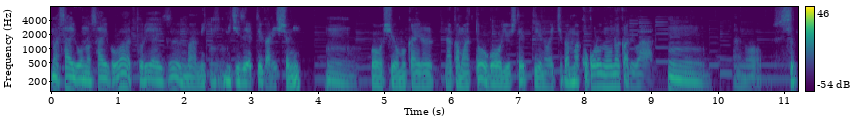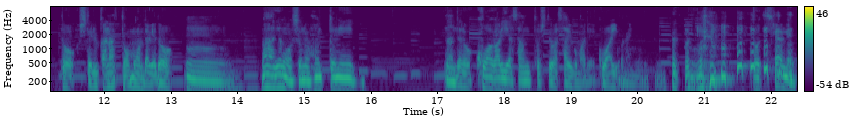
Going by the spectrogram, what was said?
まあ、最後の最後は、とりあえず、まあ、み道うん連れっていうかね、一緒に、うん。こう、死を迎える仲間と合流してっていうのが一番、まあ、心の中では、うん。あの、スッとしてるかなと思うんだけど、うん。まあでも、その本当に、なんだろう、怖がり屋さんとしては最後まで怖いよね。どっちやねん。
